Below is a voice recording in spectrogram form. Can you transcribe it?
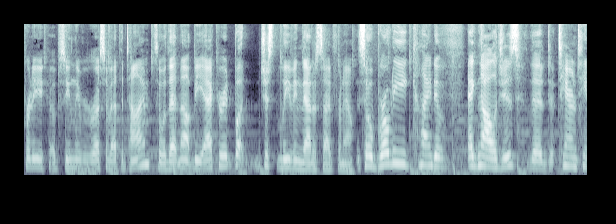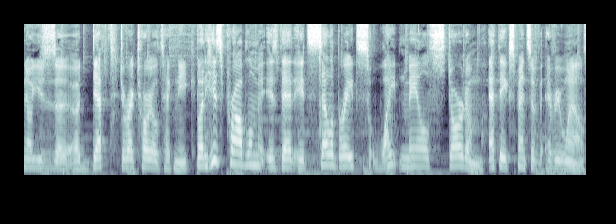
pretty obscenely regressive at the time. So would that not be accurate? But just leaving that aside for now. So Brody kind of acknowledges that Tarantino uses a, a deft directorial technique, but his problem is that it celebrates white male stardom at the expense of everyone else.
